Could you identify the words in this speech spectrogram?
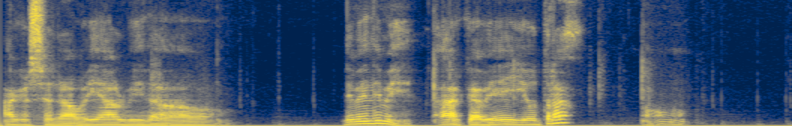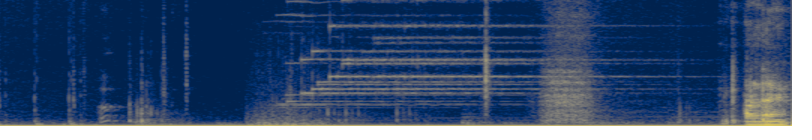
Ah, que se la había olvidado. Dime, dime. Ah, que había ahí otra. No, no. Vale.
